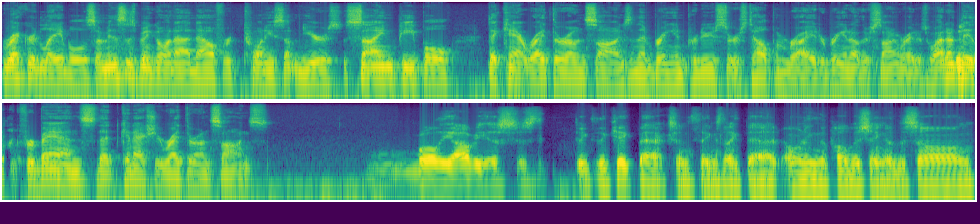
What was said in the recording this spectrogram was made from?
record labels, I mean, this has been going on now for 20 something years, sign people that can't write their own songs and then bring in producers to help them write or bring in other songwriters? Why don't they look for bands that can actually write their own songs? Well, the obvious is the, the kickbacks and things like that, owning the publishing of the song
